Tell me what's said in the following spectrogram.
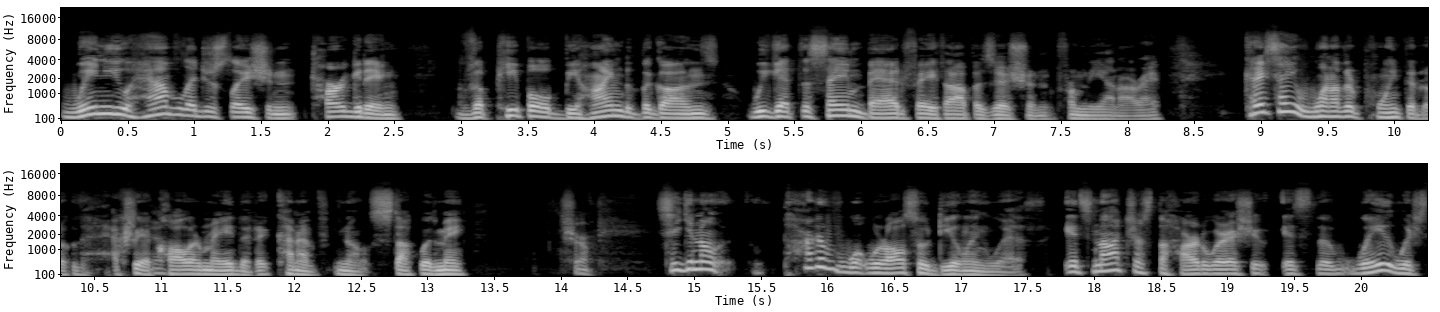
when you have legislation targeting the people behind the guns, we get the same bad faith opposition from the NRA. Can I tell you one other point that uh, actually a yeah. caller made that it kind of, you know, stuck with me? Sure. So, you know, part of what we're also dealing with, it's not just the hardware issue, it's the way in which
